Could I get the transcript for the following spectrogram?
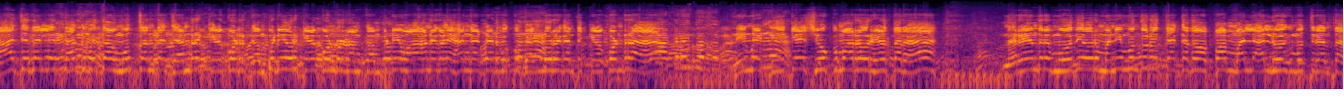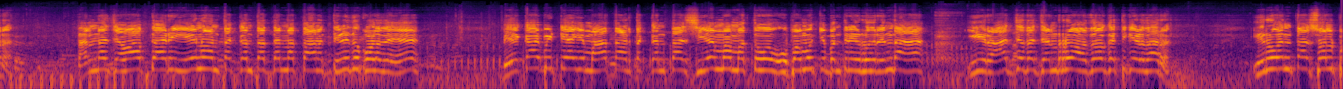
ರಾಜ್ಯದಲ್ಲಿ ತಗ್ಗು ಬಿದ್ದಾವ ಮುಚ್ಚಂತ ಜನರು ಕೇಳ್ಕೊಂಡ್ರು ಕಂಪನಿಯವ್ರು ಕೇಳ್ಕೊಂಡ್ರು ನಮ್ಮ ಕಂಪನಿ ವಾಹನಗಳೇ ಹೆಂಗೆ ಅಡ್ಡಾಡ್ಬೇಕು ಬೆಂಗಳೂರಿಗೆ ಅಂತ ಕೇಳ್ಕೊಂಡ್ರ ನಿನ್ನೆ ಡಿ ಕೆ ಶಿವಕುಮಾರ್ ಅವ್ರು ಹೇಳ್ತಾರ, ನರೇಂದ್ರ ಮೋದಿ ಅವ್ರ ಮನೆ ಮುಂದೂ ತೆಕ್ಕದವಪ್ಪ ಮಲ್ಲಿ ಅಲ್ಲಿ ಹೋಗಿ ಮುತ್ರಿ ಅಂತಾರ. ತನ್ನ ಜವಾಬ್ದಾರಿ ಏನು ಅಂತಕ್ಕಂಥದ್ದನ್ನ ತಾನು ತಿಳಿದುಕೊಳ್ಳದೆ, ಬೇಕಾಬಿಟ್ಟಿಯಾಗಿ ಮಾತಾಡ್ತಕ್ಕಂಥ ಸಿ ಎಂ ಮತ್ತು ಉಪಮುಖ್ಯಮಂತ್ರಿ ಇರೋದ್ರಿಂದ ಈ ರಾಜ್ಯದ ಜನರು ಅಧೋಗತಿಗೆ ಇಳಿದಾರ. ಇರುವಂಥ ಸ್ವಲ್ಪ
